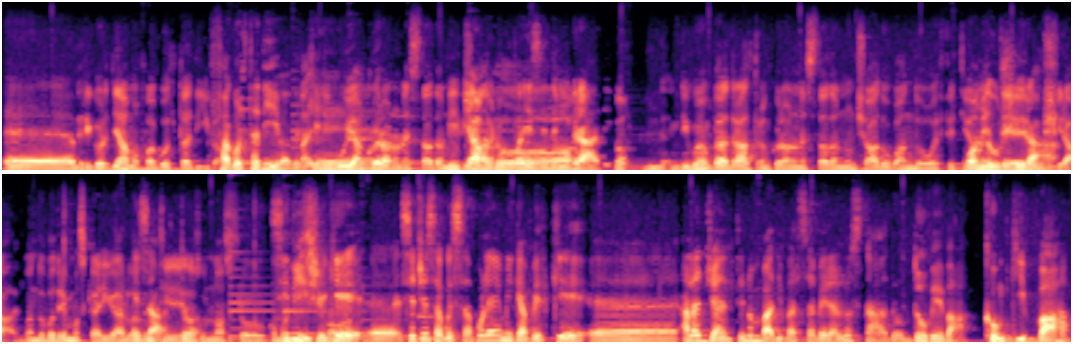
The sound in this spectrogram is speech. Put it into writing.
eh, Ricordiamo facoltativa. facoltativa perché di cui ancora non è stato viviamo in un annunciato- paese democratico. Di cui tra l'altro ancora non è stato annunciato quando effettivamente Quando uscirà. quando potremmo scaricarla Esatto. sul nostro Si dice comodissimo- che eh, si è accesa questa polemica perché eh, alla gente non va di far sapere allo Stato dove va, con chi va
